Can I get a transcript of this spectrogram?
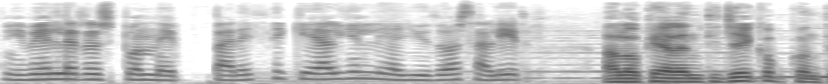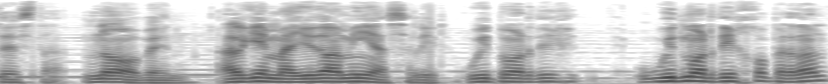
Y Ben le responde, parece que alguien le ayudó a salir. A lo que el anti-Jacob contesta, no, Ben, alguien me ayudó a mí a salir. Whitmore, di- Whitmore dijo, perdón,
